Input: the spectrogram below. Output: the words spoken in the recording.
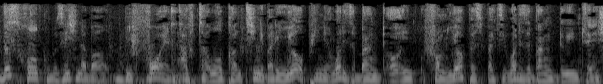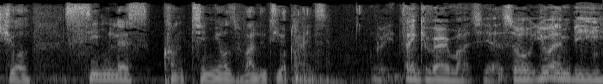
this whole conversation about before and after will continue. But in your opinion, what is the bank, or in, from your perspective, what is the bank doing to ensure seamless, continuous value to your clients? Great. Thank you very much. Yeah. So UMB,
